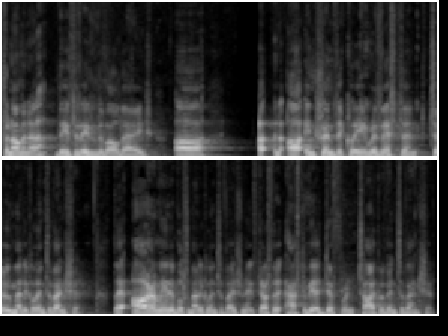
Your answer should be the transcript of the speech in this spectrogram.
phenomena, these diseases of old age, are, uh, are intrinsically resistant to medical intervention. They are amenable to medical intervention, it's just that it has to be a different type of intervention.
